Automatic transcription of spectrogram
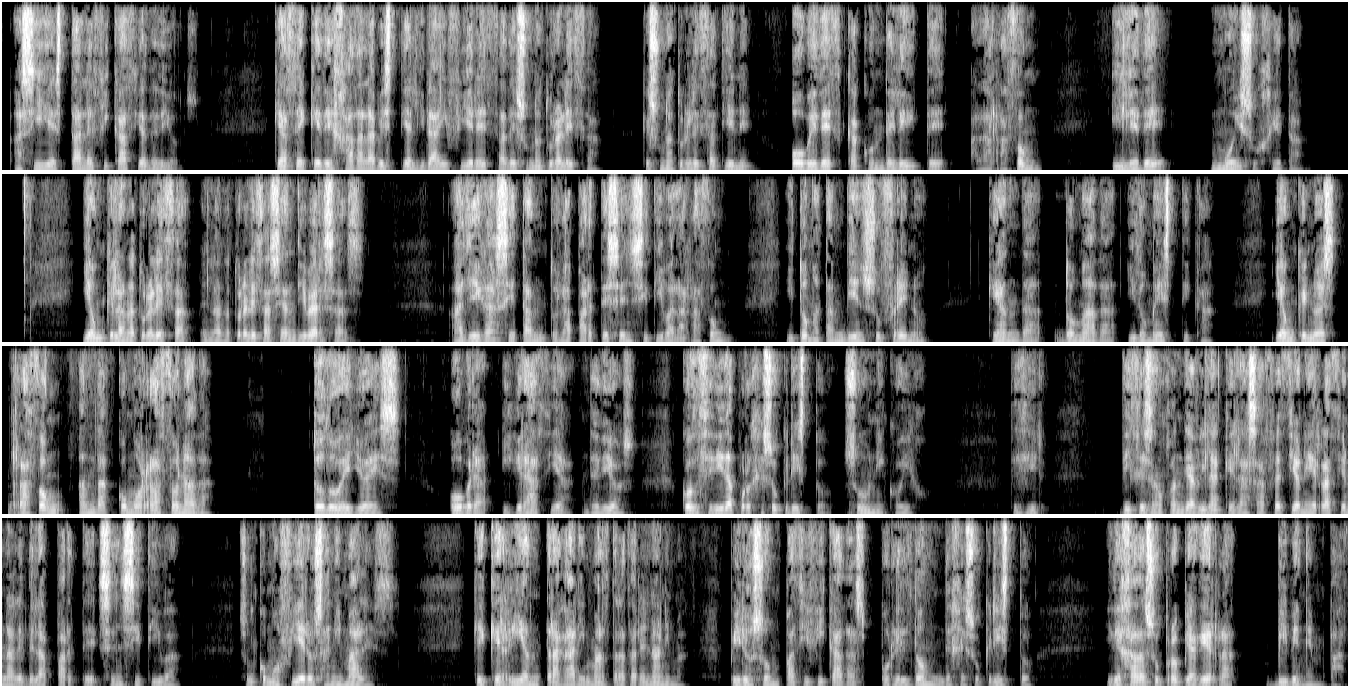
así está la eficacia de Dios, que hace que dejada la bestialidad y fiereza de su naturaleza, que su naturaleza tiene, obedezca con deleite a la razón y le dé muy sujeta. Y aunque la naturaleza, en la naturaleza sean diversas, allegase tanto la parte sensitiva a la razón y toma también su freno, que anda domada y doméstica, y aunque no es razón, anda como razonada. Todo ello es obra y gracia de Dios, concedida por Jesucristo, su único Hijo. Es decir, dice San Juan de Ávila que las afecciones irracionales de la parte sensitiva son como fieros animales, que querrían tragar y maltratar el ánima, pero son pacificadas por el don de Jesucristo, y dejada su propia guerra, viven en paz.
